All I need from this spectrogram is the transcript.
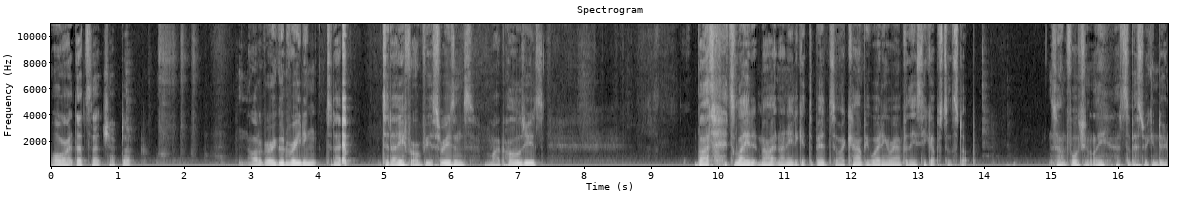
Alright, that's that chapter. Not a very good reading today, today for obvious reasons. My apologies. But it's late at night and I need to get to bed, so I can't be waiting around for these hiccups to stop. So, unfortunately, that's the best we can do.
